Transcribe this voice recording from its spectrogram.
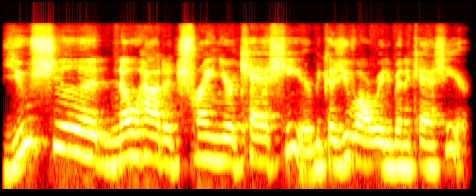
you should know how to train your cashier because you've already been a cashier.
